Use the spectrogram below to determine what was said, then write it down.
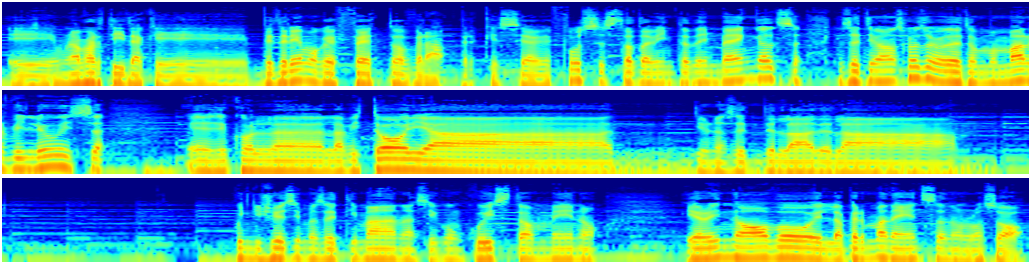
e una partita che vedremo che effetto avrà. Perché se fosse stata vinta dai Bengals, la settimana scorsa avevo detto: Ma Marvin Lewis eh, con la, la vittoria se- della, della quindicesima settimana si conquista o meno il rinnovo e la permanenza non lo so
